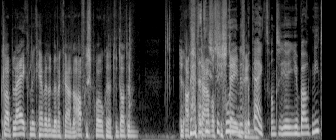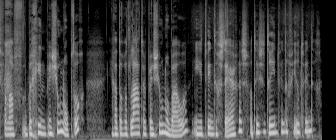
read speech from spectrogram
klaarblijkelijk, hebben we dat met elkaar nou afgesproken, dat we dat een, een acceptabel ja, systeem hoe je het vinden. bekijkt, want je, je bouwt niet vanaf het begin pensioen op, toch? Je gaat toch wat later pensioen opbouwen, in je twintigste ergens. Wat is het, 23, 24?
